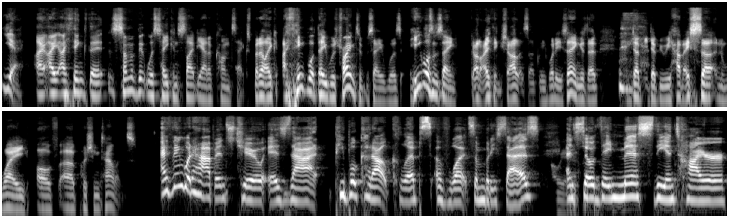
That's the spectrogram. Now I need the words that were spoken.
yeah, I, I think that some of it was taken slightly out of context, but like I think what they was trying to say was he wasn't saying, "God, I think Charlotte's ugly." What he's saying is that WWE have a certain way of uh, pushing talent. I think what happens too is that people cut out clips of what somebody says, oh, yeah. and so they miss the entire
